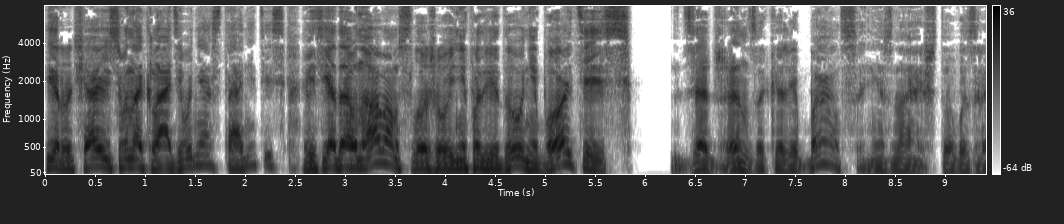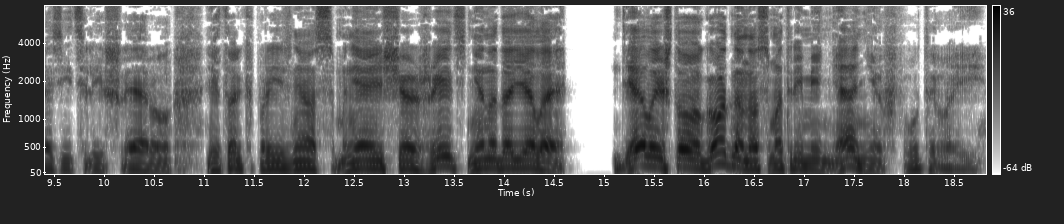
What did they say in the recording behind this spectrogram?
и ручаюсь, в накладе вы не останетесь, ведь я давно вам служу и не подведу, не бойтесь». Дзяджен заколебался, не зная, что возразить Лишеру, и только произнес «Мне еще жить не надоело. Делай что угодно, но смотри меня, не впутывай».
